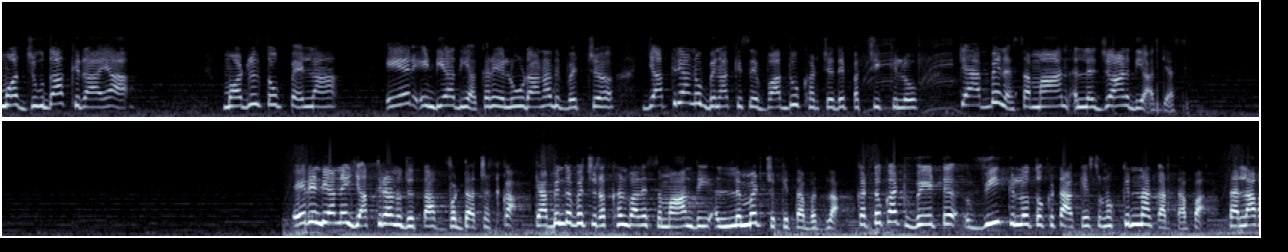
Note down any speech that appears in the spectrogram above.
ਮੌਜੂਦਾ ਕਿਰਾਇਆ ਮਾਡਲ ਤੋਂ ਪਹਿਲਾਂ 에ਅਰ ਇੰਡੀਆ ਦੀਆਂ ਘਰੇਲੂ ਉਡਾਨਾਂ ਦੇ ਵਿੱਚ ਯਾਤਰੀਆਂ ਨੂੰ ਬਿਨਾਂ ਕਿਸੇ ਵਾਧੂ ਖਰਚੇ ਦੇ 25 ਕਿਲੋ ਕੈਬਿਨ ਸਾਮਾਨ ਲਿਜਾਣ ਦੀ ਆਗਿਆ ਸੀ। 에ਅਰ ਇੰਡੀਆ ਨੇ ਯਾਤਰੀਆਂ ਨੂੰ ਦਿੱਤਾ ਵੱਡਾ ਝਟਕਾ। ਕੈਬਿਨ ਦੇ ਵਿੱਚ ਰੱਖਣ ਵਾਲੇ ਸਮਾਨ ਦੀ ਲਿਮਿਟ 'ਚ ਕੀਤਾ ਬਦਲਾ। ਘੱਟੋ ਘੱਟ weight 20 ਕਿਲੋ ਤੋਂ ਘਟਾ ਕੇ ਸੁਣੋ ਕਿੰਨਾ ਕਰਤਾ ਪਾ ਪਹਿਲਾਂ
